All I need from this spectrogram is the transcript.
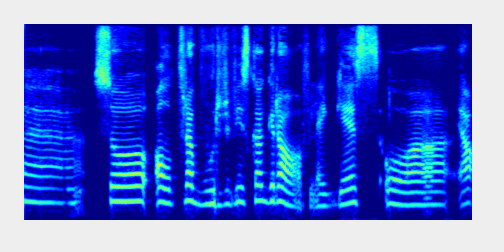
Eh, så alt fra hvor vi skal gravlegges og ja,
